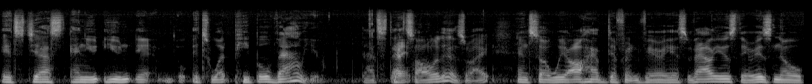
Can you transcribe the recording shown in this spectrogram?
it's just and you you it's what people value. That's that's all it is, right? And so we all have different various values. There is no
